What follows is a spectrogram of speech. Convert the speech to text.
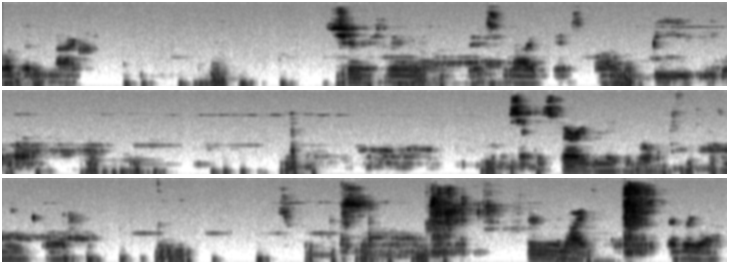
go to the next change the this like this or b equal so it's very believable and like everywhere.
